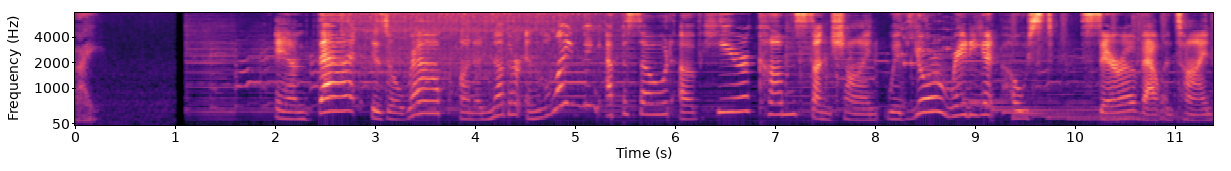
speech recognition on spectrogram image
Bye. And that is a wrap on another enlightening episode of Here Comes Sunshine with your radiant host, Sarah Valentine.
